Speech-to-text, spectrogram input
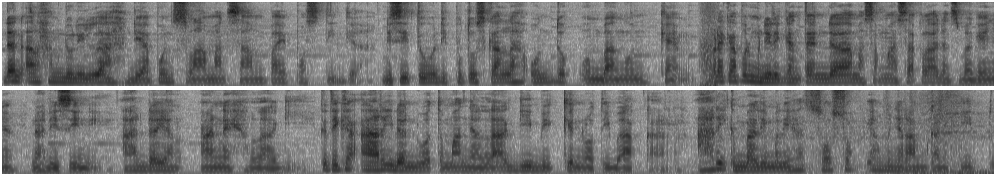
Dan alhamdulillah dia pun selamat sampai pos 3. Di situ diputuskanlah untuk membangun camp. Mereka pun mendirikan tenda, masak-masak lah dan sebagainya. Nah di sini ada yang aneh lagi. Ketika Ari dan dua temannya lagi bikin roti bakar, Ari kembali melihat sosok yang menyeramkan itu.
